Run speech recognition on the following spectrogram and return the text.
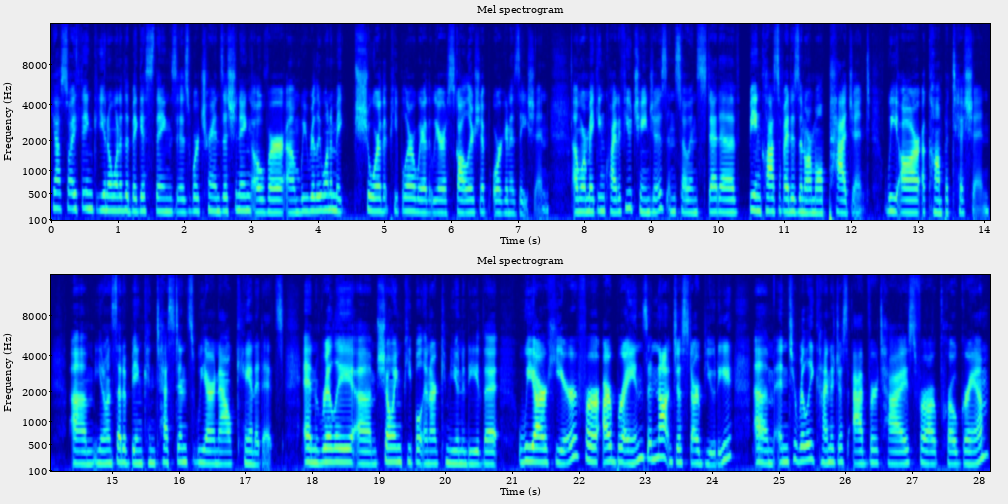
Yeah, so I think, you know, one of the biggest things is we're transitioning over. Um, we really want to make sure that people are aware that we are a scholarship organization. Um, we're making quite a few changes. And so instead of being classified as a normal pageant, we are a competition. Um, you know, instead of being contestants, we are now candidates. And really um, showing people in our community that we are here for our brains and not just our beauty. Um, and to really kind of just advertise for our program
